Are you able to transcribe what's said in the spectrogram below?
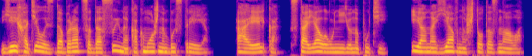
Ей хотелось добраться до сына как можно быстрее, а Элька стояла у нее на пути, и она явно что-то знала.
